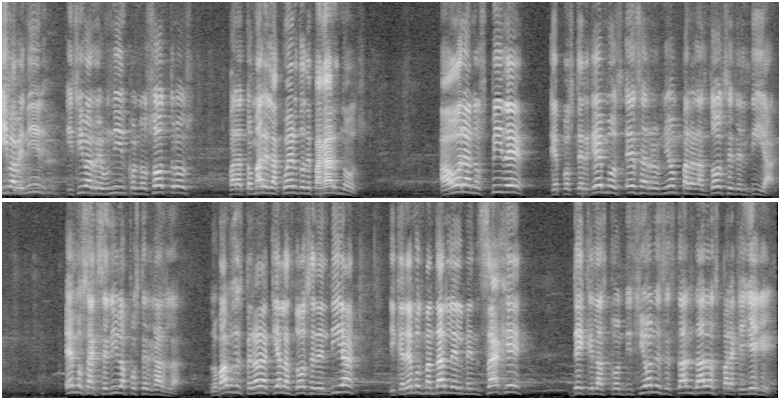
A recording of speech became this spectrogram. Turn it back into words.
iba a venir y se iba a reunir con nosotros para tomar el acuerdo de pagarnos. Ahora nos pide que posterguemos esa reunión para las 12 del día. Hemos accedido a postergarla. Lo vamos a esperar aquí a las 12 del día y queremos mandarle el mensaje de que las condiciones están dadas para que llegue.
